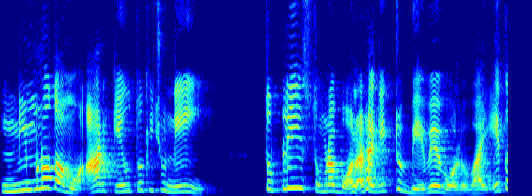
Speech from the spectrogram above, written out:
নিম্নতম, আর কেউ তো কিছু নেই। তো প্লিজ তোমরা বলার আগে একটু ভেবে বলো ভাই। এ তো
